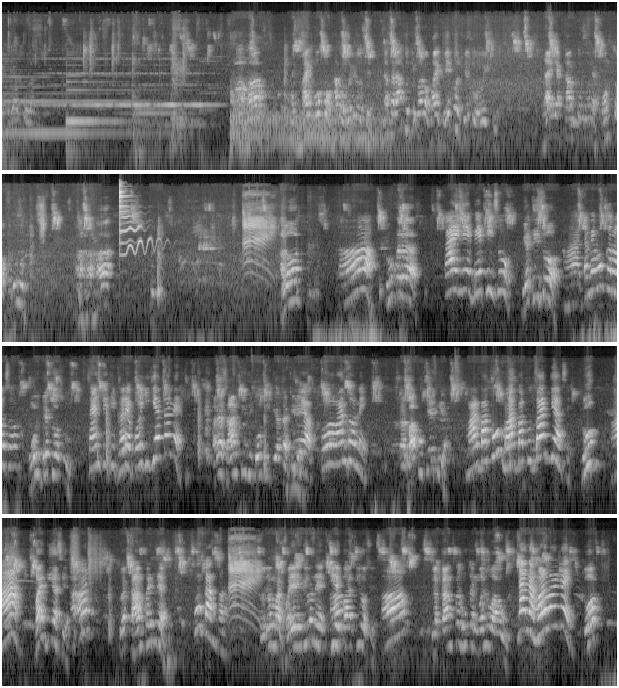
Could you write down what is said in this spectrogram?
ભાઈ મોકો છે નકર આખો દી મારો ભાઈ ભેગો જ ભેગો હોય છે લાઈ કામ કરું મને ફોન તો કરું. હાલો હા શું કરે કાઈ ને બેઠી છું. બેઠી છો? હા તમે શું કરો છો? હું બેઠો છું. શાંતિથી ઘરે પહોંચી ગયા તા ને? અરે શાંતિથી કોકી ગયા તા ઘીરે. તો વાંધો નહીં. તાર બાપુ ક્યાં ગયા? માર બાપુ? માર બાપુ બહાર ગયા છે. તું હા. બહાર ગયા છે? હા. તો એક કામ કરી દે શું કામ કરો? તો જો માર ભાઈ રહ્યો ને એ બહાર ગયો છે. હા. તું એક કામ કર હું તને મળવા આવું. ના ના મળવા નહીં. તો?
